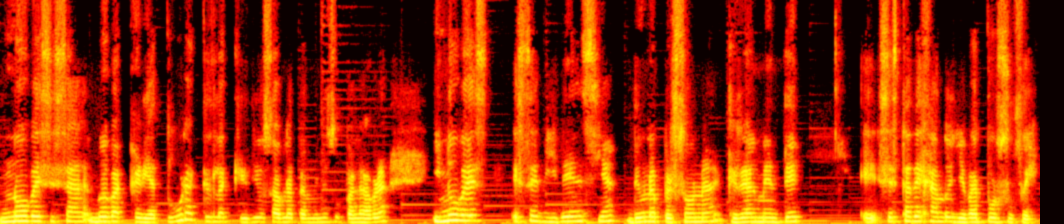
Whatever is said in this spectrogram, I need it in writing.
no ves esa nueva criatura, que es la que Dios habla también en su palabra, y no ves esa evidencia de una persona que realmente eh, se está dejando llevar por su fe.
